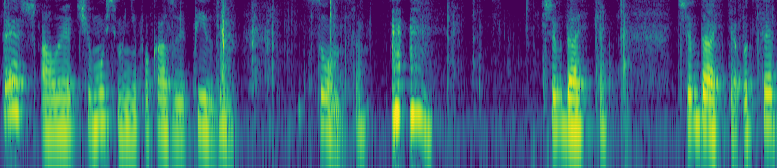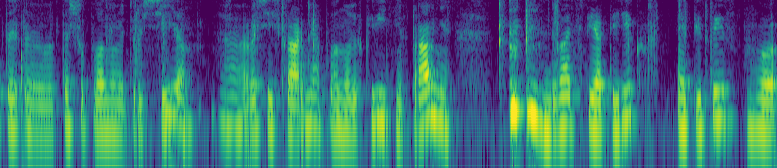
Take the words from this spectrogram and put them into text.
теж, але чомусь мені показує південь сонце. Чи вдасться? Чи вдасться оце те, е, що планує Росія? Е, Російська армія планує в квітні, в травні 25 рік е, піти в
